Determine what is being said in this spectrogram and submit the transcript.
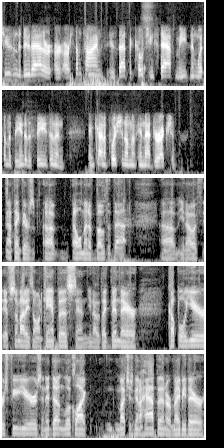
choosing to do that, or, or, or sometimes is that the coaching staff meeting them with them at the end of the season and, and kind of pushing them in that direction? I think there's an element of both of that. Uh, you know, if, if somebody's on campus and, you know, they've been there a couple of years, few years, and it doesn't look like much is going to happen, or maybe they're,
